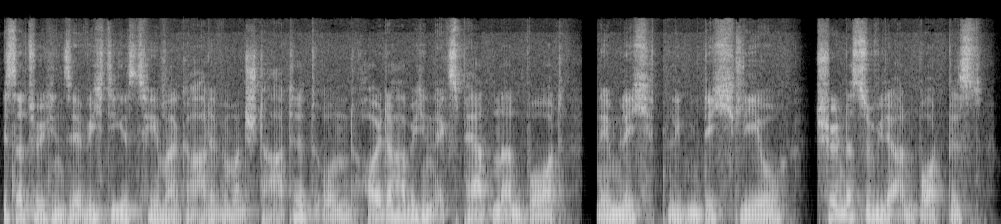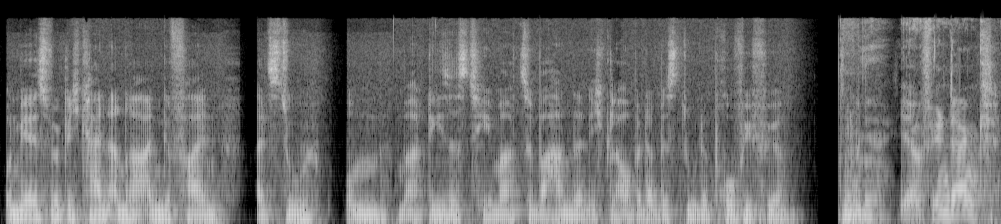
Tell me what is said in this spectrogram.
ist natürlich ein sehr wichtiges Thema, gerade wenn man startet. Und heute habe ich einen Experten an Bord, nämlich lieben dich, Leo. Schön, dass du wieder an Bord bist. Und mir ist wirklich kein anderer angefallen als du, um mal dieses Thema zu behandeln. Ich glaube, da bist du der Profi für. Ja, vielen Dank.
